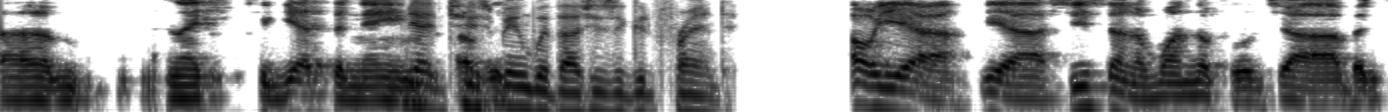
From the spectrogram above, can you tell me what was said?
um, and I forget the name. Yeah, she's been with us. She's a good friend. Oh yeah, yeah, she's done a wonderful job, and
